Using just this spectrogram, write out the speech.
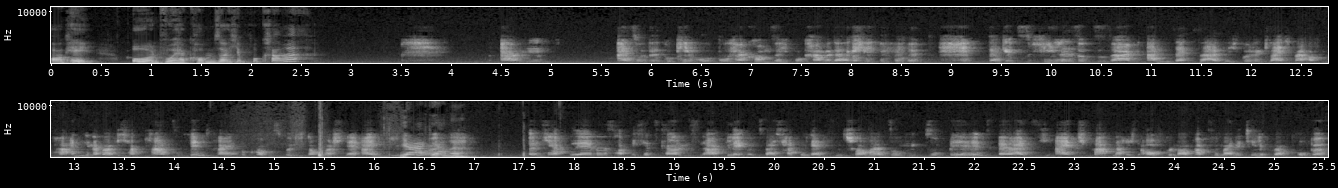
Okay. Und woher kommen solche Programme? Ähm, also okay, wo, woher kommen solche Programme? Da, da gibt es viele sozusagen Ansätze. Also ich würde gleich mal auf ein paar angehen, aber ich habe gerade so ein Bild reinbekommen, das würde ich noch mal schnell reingeben. Ja, wollen. gerne. Und ich hab, äh, das hat mich jetzt gerade ein bisschen abgelenkt. Und zwar, ich hatte letztens schon mal so, so ein Bild, äh, als ich eine Sprachnachricht aufgenommen habe für meine Telegram-Gruppe.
